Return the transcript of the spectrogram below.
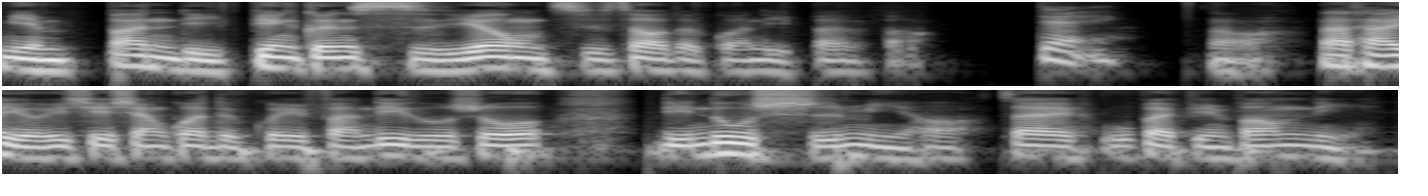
免办理变更使用执照的管理办法。对啊，那它有一些相关的规范，例如说零路十米哈，在五百平方米。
